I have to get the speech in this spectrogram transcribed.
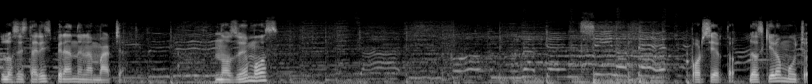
los estaré esperando en la marcha. Nos vemos. Por cierto, los quiero mucho.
